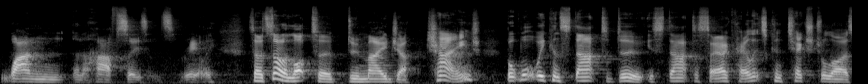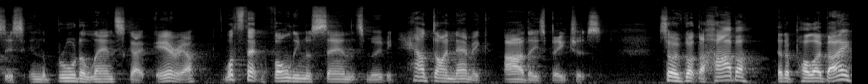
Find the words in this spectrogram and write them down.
one and a half seasons, really. So it's not a lot to do major change, but what we can start to do is start to say, okay, let's contextualize this in the broader landscape area What's that volume of sand that's moving? How dynamic are these beaches? So we've got the harbour at Apollo Bay,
